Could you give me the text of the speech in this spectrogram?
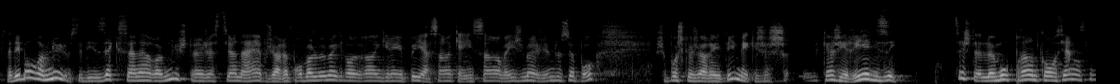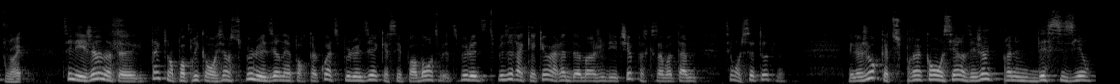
c'était des bons revenus, c'est des excellents revenus. J'étais un gestionnaire, puis j'aurais probablement grimpé à 115, 120, j'imagine, je sais pas. Je sais pas ce que j'aurais été, mais que quand j'ai réalisé, tu sais, le mot prendre conscience, là, Ouais. tu sais, les gens, là, tant qu'ils n'ont pas pris conscience, tu peux leur dire n'importe quoi. Tu peux leur dire que c'est pas bon. Tu peux, tu peux le- tu peux dire à quelqu'un arrête de manger des chips parce que ça va t'amener. Tu sais, on le sait tout. Là. Mais le jour que tu prends conscience, des gens qui prennent une décision,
